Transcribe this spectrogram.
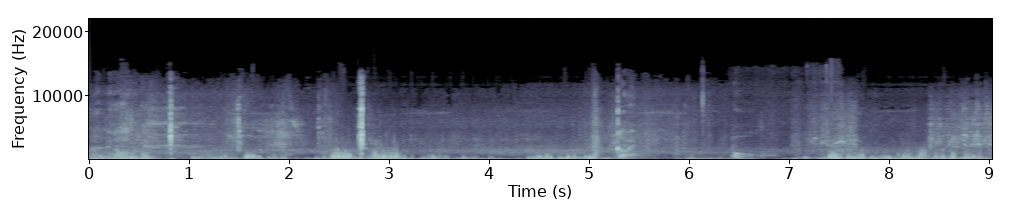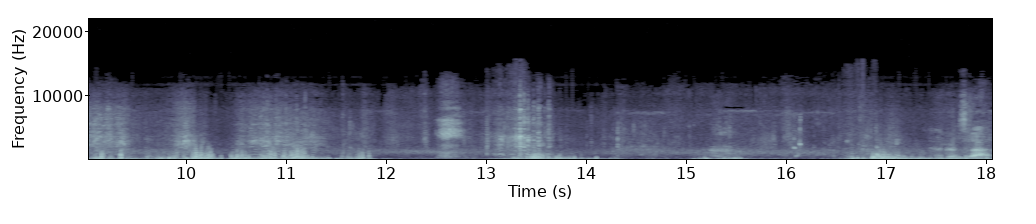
Maybe not. Got him. Oh. Is that?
